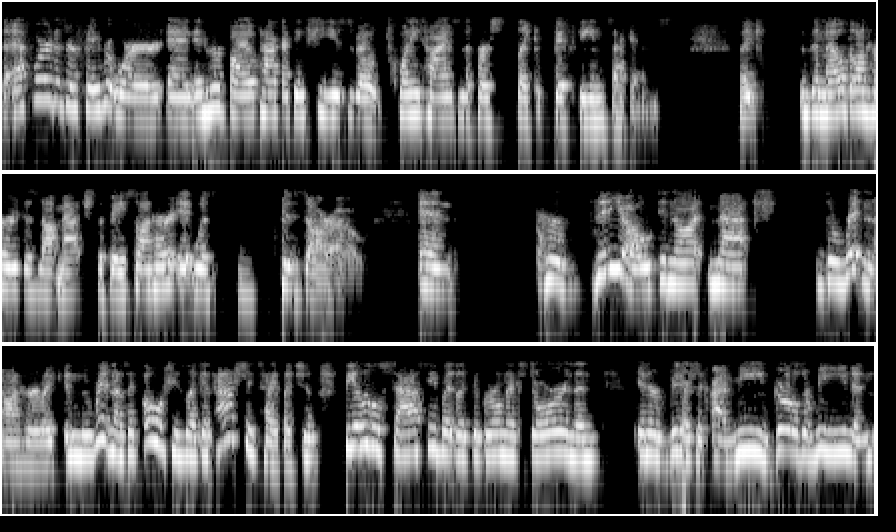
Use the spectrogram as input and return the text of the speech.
the F word is her favorite word, and in her biopack, I think she used about 20 times in the first like 15 seconds. Like the mouth on her does not match the face on her. It was bizarro, and her video did not match the written on her. Like in the written, I was like, oh, she's like an Ashley type. Like she'll be a little sassy, but like the girl next door. And then in her video, she's like, I'm mean. Girls are mean, and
